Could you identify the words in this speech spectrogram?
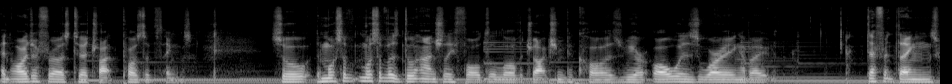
in order for us to attract positive things. So the most of most of us don't actually follow the law of attraction because we are always worrying about different things.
